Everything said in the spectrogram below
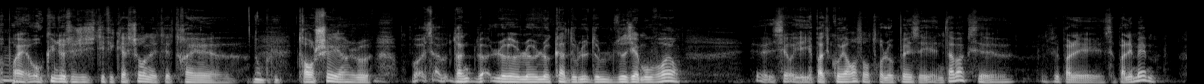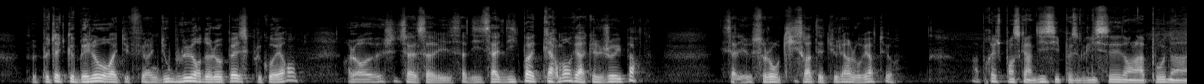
Après, aucune de ces justifications n'était très euh, non plus. tranchée. Hein. dans le, le, cas du deuxième ouvreur, euh, il n'y a pas de cohérence entre Lopez et Ntamak. Ce n'est pas, les, pas les mêmes. Peut-être que Bello aurait dû faire une doublure de Lopez plus cohérente. Alors, ça, ça, ça, dit, ça indique pas clairement vers quel jeu ils partent. Ça, selon qui sera titulaire à l'ouverture. Après, je pense qu'un 10, il peut se glisser dans la peau d'un.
